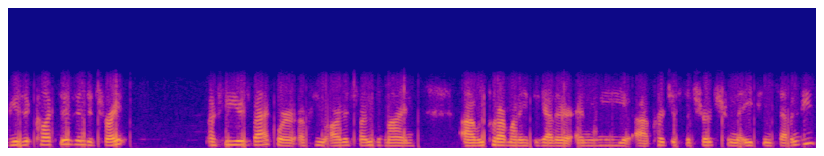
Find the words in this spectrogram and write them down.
music collective in Detroit a few years back, where a few artist friends of mine uh, we put our money together and we uh, purchased a church from the 1870s,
